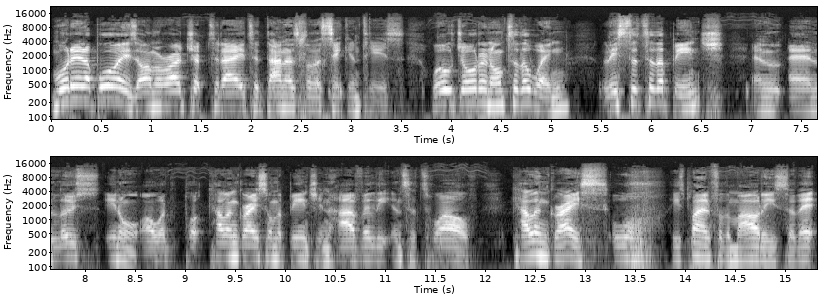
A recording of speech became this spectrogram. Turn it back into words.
Morena boys, I'm a road trip today to Dunners for the second test. Will Jordan onto the wing, Leicester to the bench, and and loose. You know, I would put Cullen Grace on the bench and Havili into 12. Cullen Grace, oh, he's playing for the Maoris, so that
